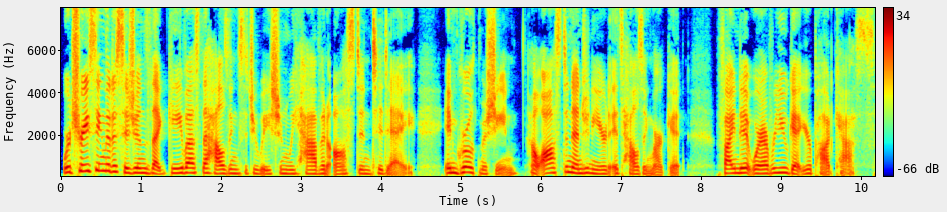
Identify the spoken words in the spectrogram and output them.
We're tracing the decisions that gave us the housing situation we have in Austin today. In Growth Machine, how Austin engineered its housing market. Find it wherever you get your podcasts.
